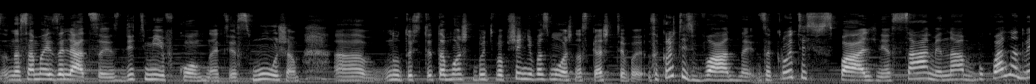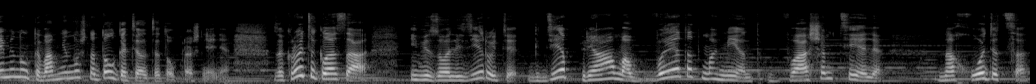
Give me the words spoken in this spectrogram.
на самоизоляции, с детьми в комнате, с мужем. А, ну, то есть это может быть вообще невозможно, скажете вы. Закройтесь в ванной, закройтесь в спальне сами на буквально две минуты. Вам не нужно долго делать это упражнение. Закройте глаза и визуализируйте, где прямо в этот момент в вашем теле находится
